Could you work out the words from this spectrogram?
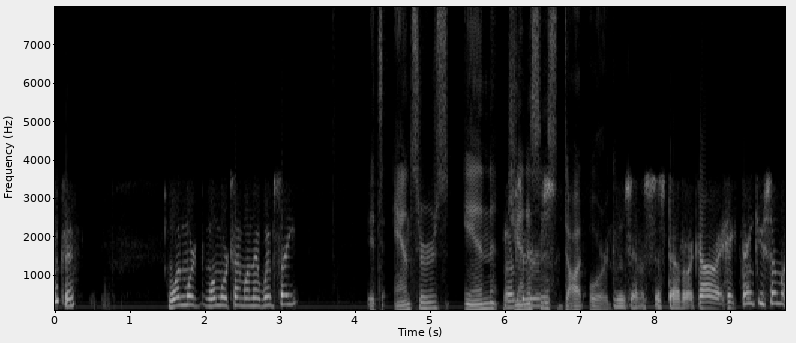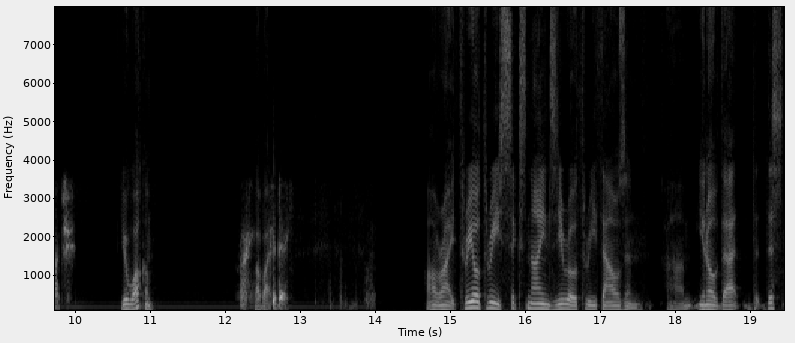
Okay. One more one more time on that website? It's answers in genesis.org genesis.org all right. Hey thank you so much. You're welcome. All right. Bye-bye. Good day all right, 303 690 3000. Um, you know, that this,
